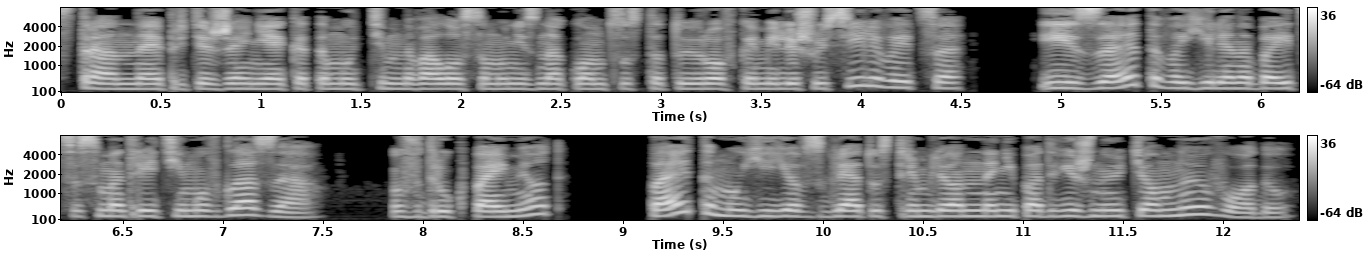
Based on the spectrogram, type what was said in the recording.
Странное притяжение к этому темноволосому незнакомцу с татуировками лишь усиливается, и из-за этого Елена боится смотреть ему в глаза. Вдруг поймет, поэтому ее взгляд устремлен на неподвижную темную воду.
